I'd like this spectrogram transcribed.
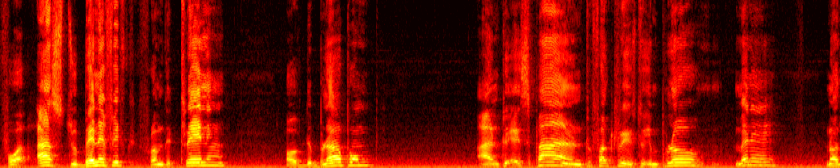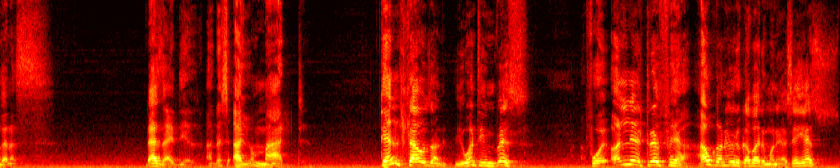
for us to benefit from the training of the Blaupunkt and to expand to factories to employ many northerners. That's the idea. And I say, are you mad? 10,000 you want to invest for only a trade fair. How can you recover the money? I say, yes.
